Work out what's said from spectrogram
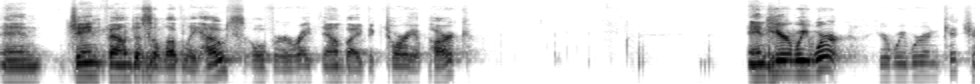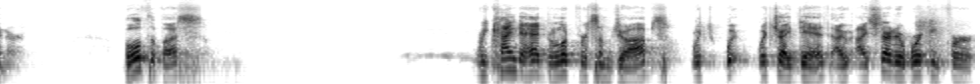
And Jane found us a lovely house over right down by Victoria Park. And here we were. Here we were in Kitchener. Both of us, we kind of had to look for some jobs, which, which I did. I, I started working for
